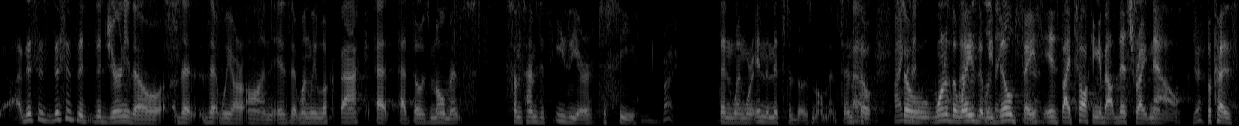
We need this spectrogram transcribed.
uh, this is, this is the, the journey, though, that, that we are on, is that when we look back at, at those moments, sometimes it's easier to see right. than when we're in the midst of those moments. And so, I so one of the ways that we living- build faith yeah. is by talking about this right now. Yeah. Because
